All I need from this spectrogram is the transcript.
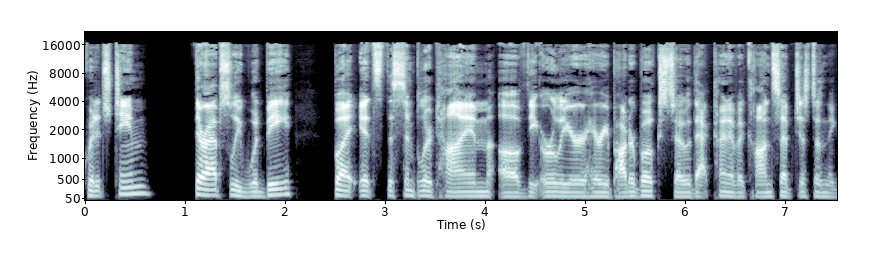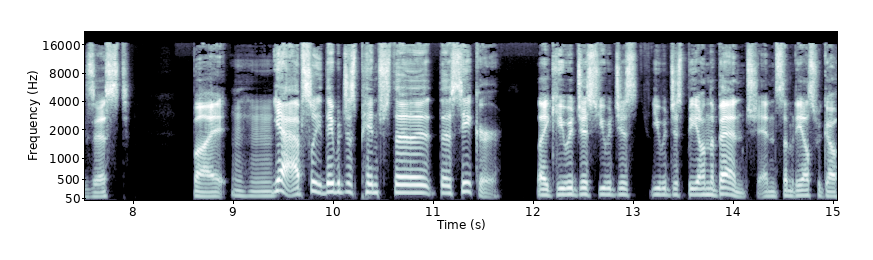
Quidditch team. There absolutely would be, but it's the simpler time of the earlier Harry Potter books, so that kind of a concept just doesn't exist. But Mm-hmm. yeah, absolutely. They would just pinch the the seeker. Like you would just you would just you would just be on the bench and somebody else would go.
